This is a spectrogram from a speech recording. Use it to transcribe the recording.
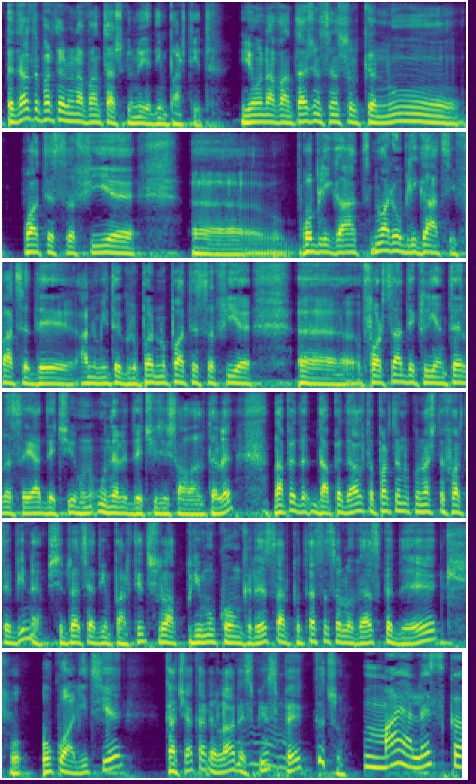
pe de altă parte, are un avantaj că nu e din partid. E un avantaj în sensul că nu poate să fie uh, obligat, nu are obligații față de anumite grupări, nu poate să fie uh, forțat de clientelă să ia deci, un, unele decizii sau altele, dar pe, de, dar pe de altă parte nu cunoaște foarte bine situația din partid și la primul congres ar putea să se lovească de o, o coaliție ca cea care l-a respins pe Cățu. Mai ales că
